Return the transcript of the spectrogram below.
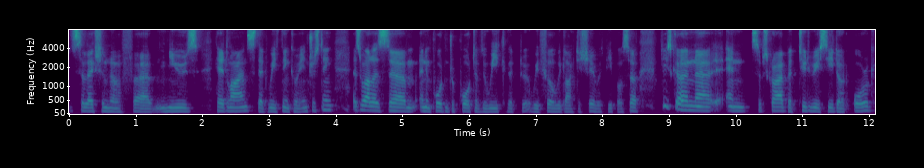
selection of uh, news headlines that we think are interesting, as well as um, an important report of the week that we feel we'd like to share with people. So please go and, uh, and subscribe at 2degreec.org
